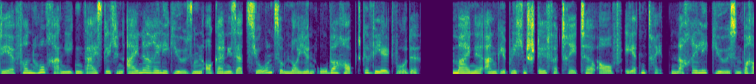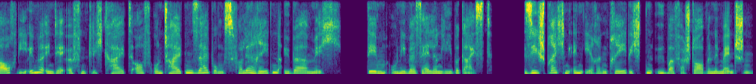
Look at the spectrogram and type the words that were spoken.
der von hochrangigen Geistlichen einer religiösen Organisation zum neuen Oberhaupt gewählt wurde. Meine angeblichen Stellvertreter auf Erden treten nach religiösem Brauch wie immer in der Öffentlichkeit auf und halten salbungsvolle Reden über mich, dem universellen Liebegeist. Sie sprechen in ihren Predigten über verstorbene Menschen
